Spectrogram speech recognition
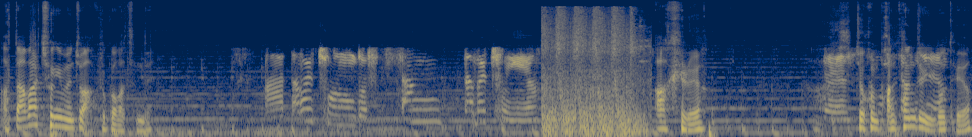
아 따발총이면 좀 아플 것 같은데. 아, 따발총도 쌍 따발총이에요. 아 그래요? 네. 저 그럼 한번 방탄 좀 맞아볼래요? 입어도 돼요?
